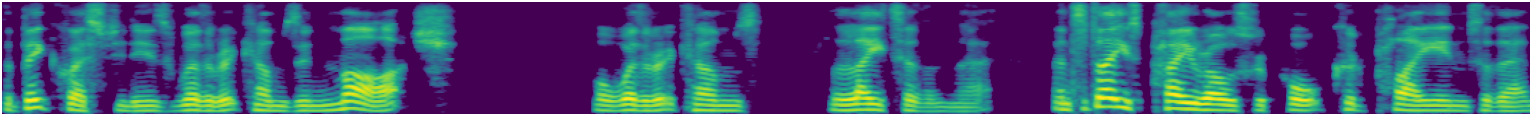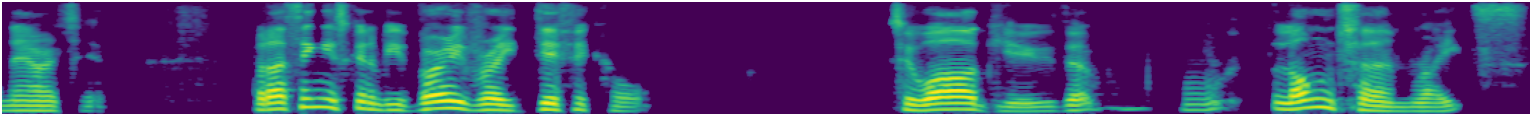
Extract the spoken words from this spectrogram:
The big question is whether it comes in March or whether it comes later than that. And today's payrolls report could play into that narrative. But I think it's going to be very, very difficult to argue that long-term rates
